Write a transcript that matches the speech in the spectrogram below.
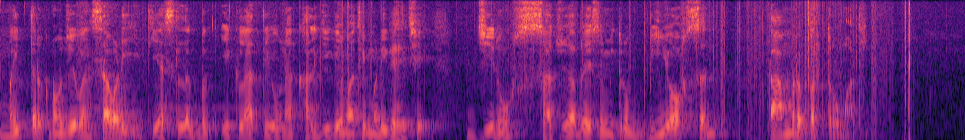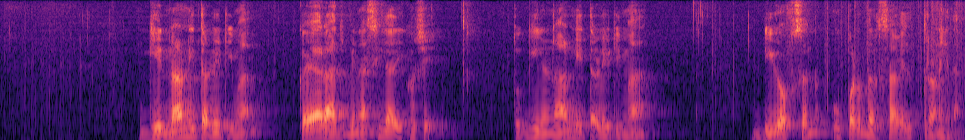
મૈત્રકનો જે વંશાવળી ઇતિહાસ લગભગ એકલા તેઓના ખાલી જગ્યામાંથી મળી રહે છે, જેનું સાચો જવાબ રહેશે મિત્રો બી ઓપ્શન તામ્રપત્રોમાંથી. ગિરનારની તળેટીમાં કયા રાજવીના શિલાલેખો છે? તો ગિરનારની તળેટીમાં ડી ઓપ્શન ઉપર દર્શાવેલ ત્રણેયના,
